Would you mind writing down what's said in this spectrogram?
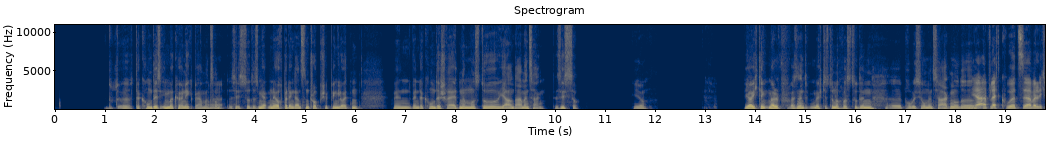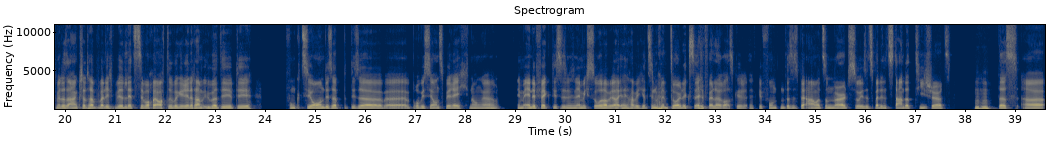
Äh, der Kunde ist immer König bei Amazon. Ja. Das ist so. Das merkt man ja auch bei den ganzen Dropshipping-Leuten. Wenn, wenn der Kunde schreit, dann musst du Ja und Amen sagen. Das ist so. Ja. Ja, ich denke mal, weiß nicht, möchtest du noch was zu den äh, Provisionen sagen oder? Ja, vielleicht kurz, ja, weil ich mir das angeschaut habe, weil ich wir letzte Woche auch darüber geredet haben, über die, die Funktion dieser, dieser äh, Provisionsberechnung. Ja. Im Endeffekt ist es nämlich so, habe, habe ich jetzt in meinem tollen Excel-File herausgefunden, dass es bei Amazon Merch so ist, jetzt bei den Standard-T-Shirts, mhm. dass äh,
